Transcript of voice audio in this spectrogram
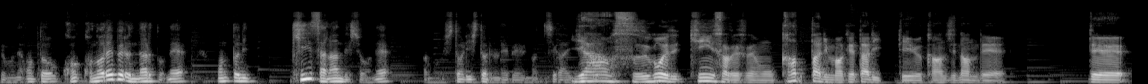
でもね、本当ここのレベルになるとね、本当に僅差なんでしょうね。あの一人一人のレベルの違い。いやー、すごい僅差ですね。もう勝ったり負けたりっていう感じなんで。で、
